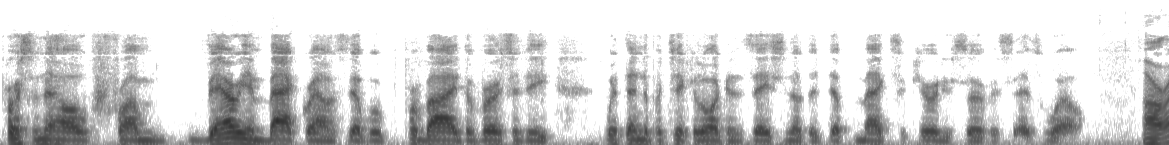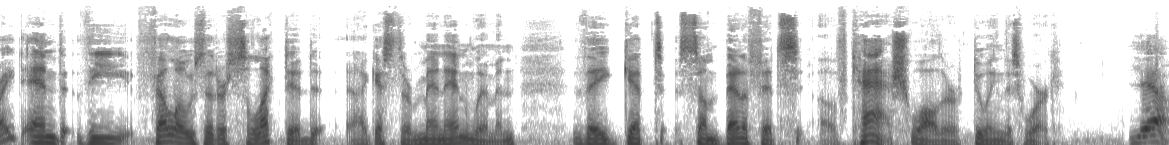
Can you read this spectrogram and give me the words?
personnel from varying backgrounds that will provide diversity within the particular organization of the Diplomatic Security Service as well. All right. And the fellows that are selected, I guess they're men and women, they get some benefits of cash while they're doing this work. Yeah,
